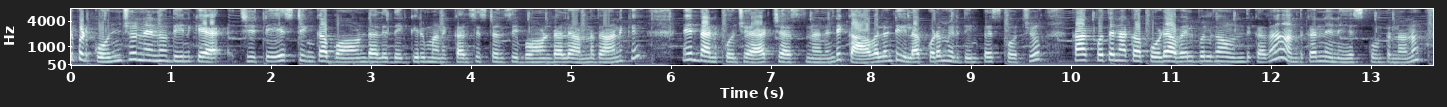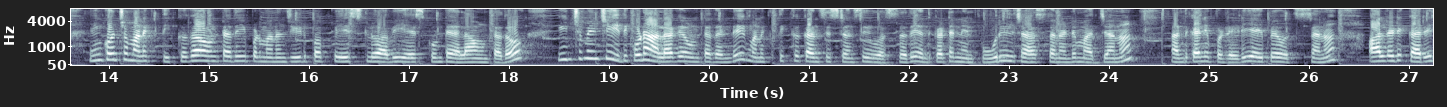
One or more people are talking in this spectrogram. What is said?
ఇప్పుడు కొంచెం నేను దీనికి టేస్ట్ ఇంకా బాగుండాలి దగ్గర మనకి కన్సిస్టెన్సీ బాగుండాలి అన్నదానికి నేను దానికి కొంచెం యాడ్ చేస్తున్నానండి. కావాలంటే ఇలా కూడా మీరు దింపేసుకోవచ్చు. కాకపోతే నాకు ఆ పొడి అవైలబుల్గా ఉంది కదా అందుకని నేను వేసుకుంటున్నాను. ఇంకొంచెం మనకి తిక్కుగా ఉంటుంది. ఇప్పుడు మనం జీడిపప్పు పేస్ట్లు అవి వేసుకుంటే ఎలా ఉంటుందో ఇంచుమించు ఇది కూడా అలాగే ఉంటుందండి. మనకి థిక్ కన్సిస్టెన్సీ వస్తుంది. ఎందుకంటే నేను పూరీలు చేస్తానండి మధ్యాహ్నం. అందుకని ఇప్పుడు రెడీ అయిపోయి వచ్చేసాను. ఆల్రెడీ కర్రీ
